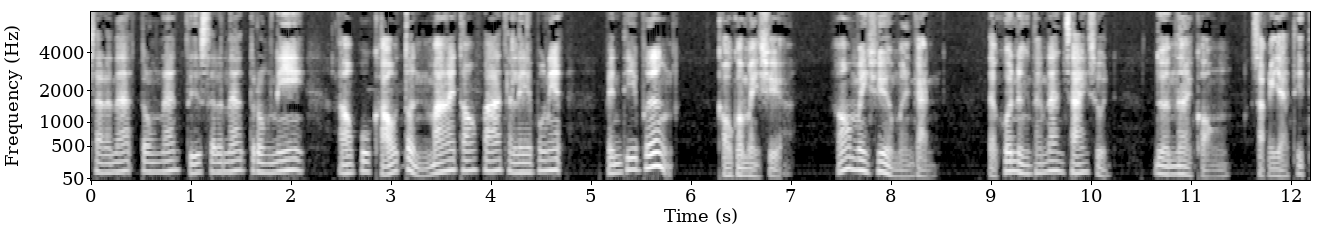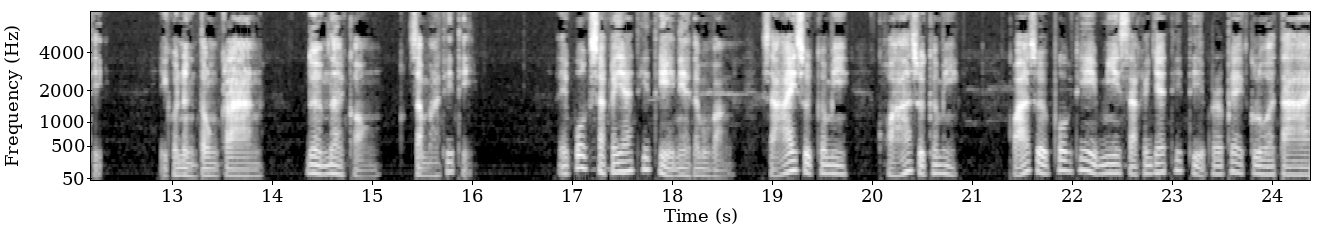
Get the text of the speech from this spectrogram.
สารณะตรงนั้นถือสารณะตรงนี้ เอาภูเขาต้นไม้ท้องฟ้าทะเลพวกเนี้ยเป็นที่พึ่งเขาก็ไม่เชื่อเขาไม่เชื่อเหมือนกัน แต่คนหนึ่งทางด้านซ้ายสุดด้วยอำนาจของสักยะทิฏฐิ อีกคนหนึ่งตรงกลางด้วยอำนาจของ สมาธิฏฐิไอ้พวกสักยะทิฏฐิเนี่ยท่านผู้ฟังซ้ายสุดก็มีขวาสุดก็มี ขวาสุดพวกที่มีสักยะทิฏฐิประเภทกลัวตาย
